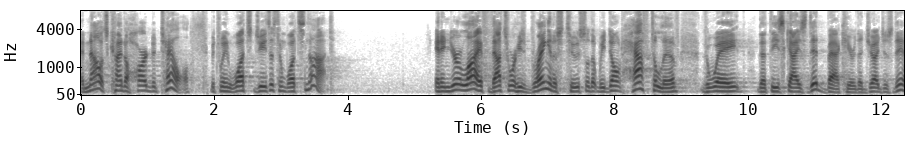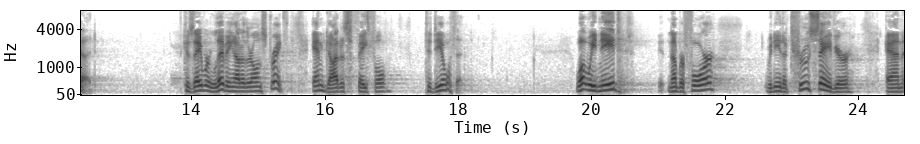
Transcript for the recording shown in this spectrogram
And now it's kind of hard to tell between what's Jesus and what's not. And in your life, that's where he's bringing us to so that we don't have to live the way that these guys did back here, the judges did. Because they were living out of their own strength. And God is faithful to deal with it. What we need, number four, we need a true Savior and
